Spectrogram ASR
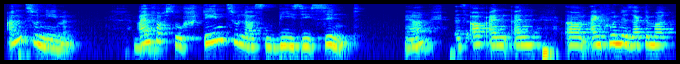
anzunehmen, mhm. einfach so stehen zu lassen, wie sie sind, ja, das ist auch ein, ein, äh, ein Kunde sagte mal,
